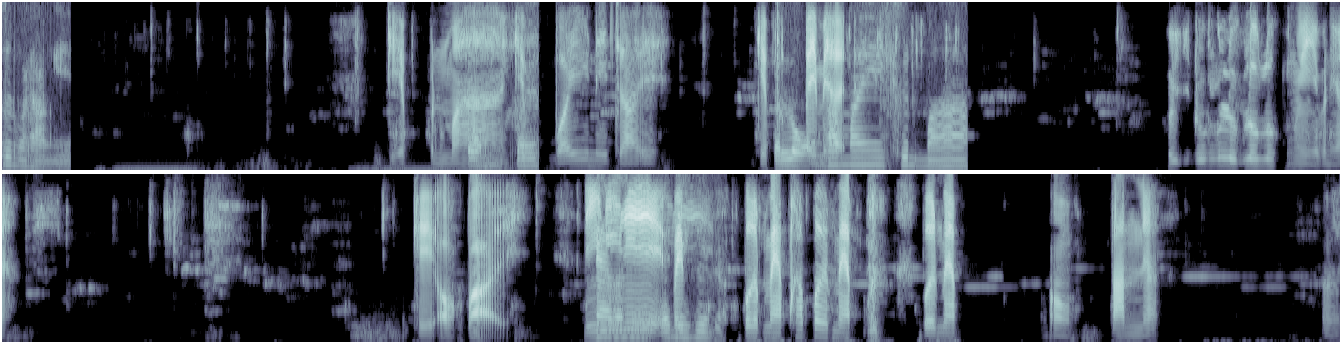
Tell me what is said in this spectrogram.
ขึ้นมาทางนี้ เก็บมันมาตรงไปเก็บไว้ในใจ เก็บจะลงเอ้ยไม่ใช่ทำไมขึ้นมา เฮ้ยลุกลุกลุกลุกนี่เป็นไงโอเคออกไป นี่แค่นี่มันมีนี่ไอ้ไปนี่ขึ้นเหรอเปิดแมปครับ เปิดแมปเปิดแมปอ๋อตันเนี้ยเออ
